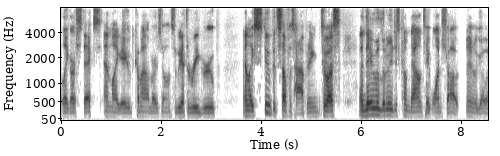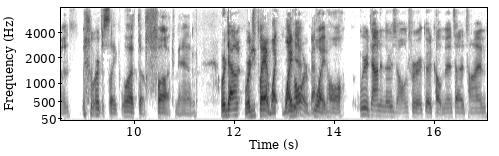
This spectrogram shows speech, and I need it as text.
like our sticks, and like it would come out of our zone, so we have to regroup and like stupid stuff was happening to us, and they would literally just come down, take one shot, and it would go in. We're just like, what the fuck, man? We're down. Where'd you play at White Whitehall yeah, or? Whitehall? We were down in their zone for a good couple minutes at a time,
